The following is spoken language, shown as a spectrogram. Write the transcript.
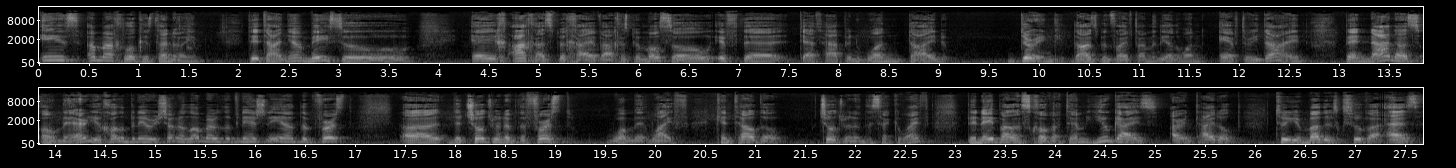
is a machlokas tanoim. Titania Mesu. If the death happened, one died during the husband's lifetime and the other one after he died. Ben Nanas Omer. The first, uh, the children of the first woman wife can tell the children of the second wife. Bnei Balas. You guys are entitled to your mother's ksuva as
